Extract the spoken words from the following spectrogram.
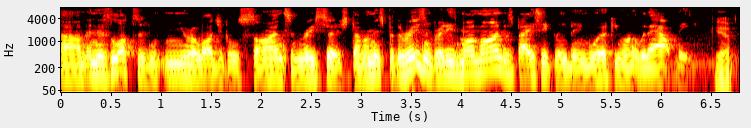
um, and there's lots of neurological science and research done on this, but the reason for it is my mind has basically been working on it without me. Yep.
